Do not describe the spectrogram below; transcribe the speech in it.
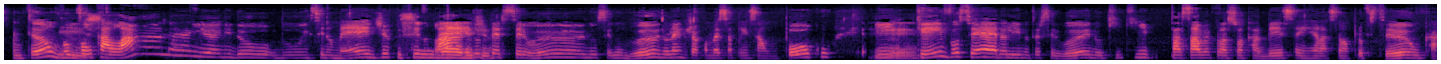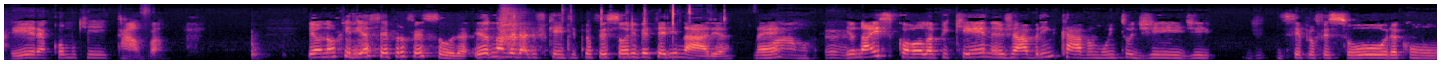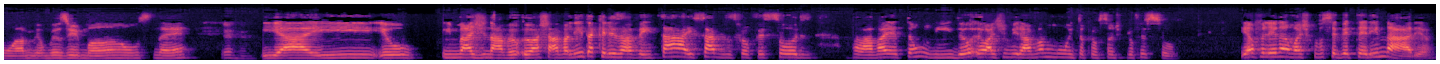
Então, vamos Isso. voltar lá na Liane do, do ensino médio, ensino lá médio. do terceiro ano, segundo ano, né? Que já começa a pensar um pouco. E é. quem você era ali no terceiro ano, o que, que passava pela sua cabeça em relação à profissão, carreira, como que tava? Eu não queria ser professora. Eu, na verdade, fiquei entre professora e veterinária, né? Uau, é. Eu, na escola pequena, eu já brincava muito de, de de, ser professora com a, meus irmãos, né? Uhum. E aí eu imaginava, eu, eu achava linda aqueles aventais, sabe, dos professores. Eu falava, ah, é tão lindo. Eu, eu admirava muito a profissão de professor. E eu falei, não, acho que ser veterinária.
